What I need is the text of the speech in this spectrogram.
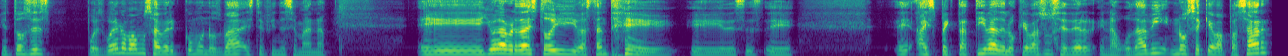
Entonces, pues bueno, vamos a ver cómo nos va este fin de semana. Eh, yo la verdad estoy bastante eh, a expectativa de lo que va a suceder en Abu Dhabi. No sé qué va a pasar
